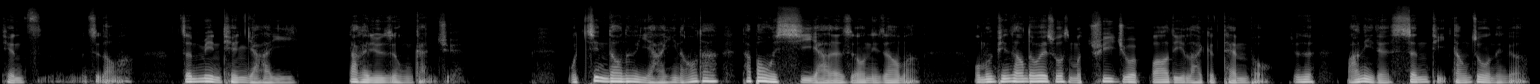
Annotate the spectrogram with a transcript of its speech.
天子，你们知道吗？真命天牙医，大概就是这种感觉。我进到那个牙医，然后他他帮我洗牙的时候，你知道吗？我们平常都会说什么 “treat your body like a temple”，就是把你的身体当做那个，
